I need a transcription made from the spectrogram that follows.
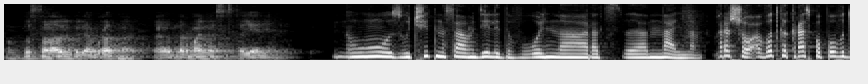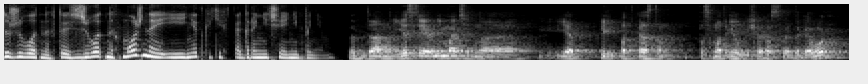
восстанавливали обратно э, в нормальное состояние. Ну, звучит на самом деле довольно рационально. Хорошо, а вот как раз по поводу животных. То есть животных можно и нет каких-то ограничений по ним? Да, если я внимательно, я перед подкастом посмотрел еще раз свой договор,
